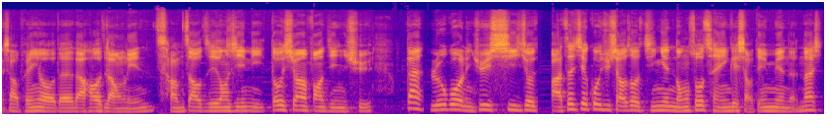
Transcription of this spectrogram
小朋友的，然后老年长照这些东西，你都希望放进去。但如果你去细就把这些过去销售经验浓缩成一个小店面的，那这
